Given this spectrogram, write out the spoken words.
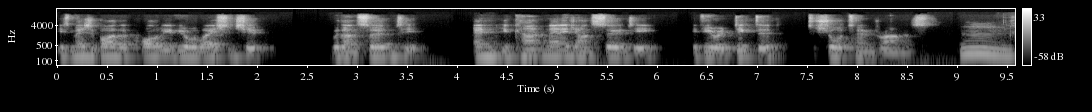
is measured by the quality of your relationship with uncertainty. And you can't manage uncertainty if you're addicted to short term dramas. Mm.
